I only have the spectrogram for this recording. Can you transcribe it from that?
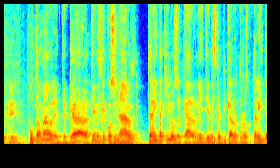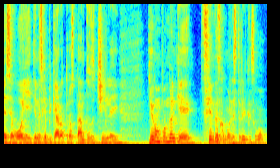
Ok. Puta madre, te queda, tienes que cocinar 30 kilos de carne y tienes que picar otros 30 de cebolla y tienes que picar otros tantos de chile. Y llega un punto en que sientes como el estrés que es como,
